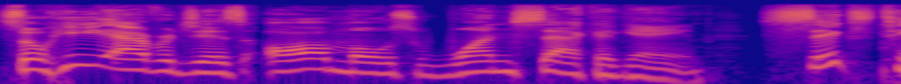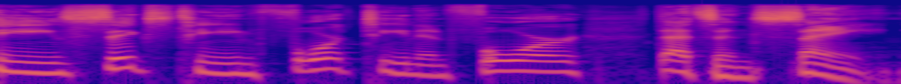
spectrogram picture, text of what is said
So he averages almost one sack a game 16, 16, 14, and 4. That's insane.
